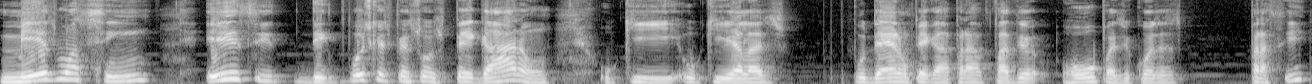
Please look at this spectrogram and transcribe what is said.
mesmo assim, esse depois que as pessoas pegaram o que, o que elas puderam pegar para fazer roupas e coisas para si,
